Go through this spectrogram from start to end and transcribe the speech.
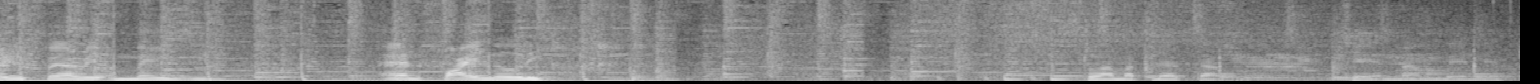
Very very amazing. And finally Selamat datang C6 Bennett.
